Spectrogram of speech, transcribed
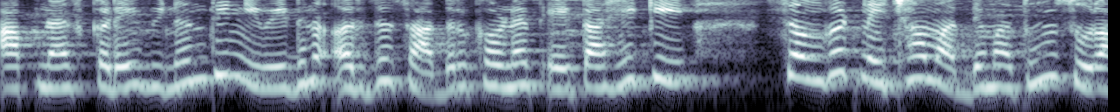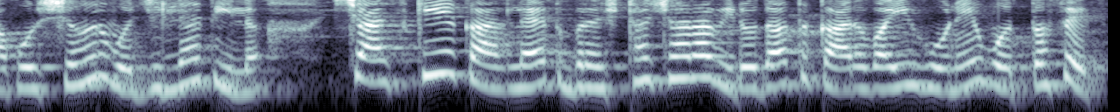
आपणासकडे विनंती निवेदन अर्ज सादर करण्यात येत आहे की संघटनेच्या माध्यमातून सोलापूर शहर व जिल्ह्यातील शासकीय कार्यालयात भ्रष्टाचाराविरोधात कारवाई होणे व तसेच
